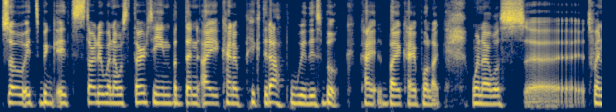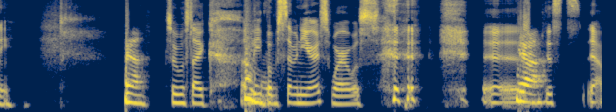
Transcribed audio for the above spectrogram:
So it it started when I was 13 but then I kind of picked it up with this book by Kay Pollak when I was uh, 20 yeah so it was like a hmm. leap of seven years where I was, uh, yeah, just yeah.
